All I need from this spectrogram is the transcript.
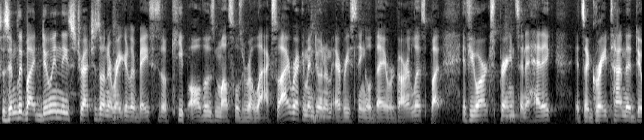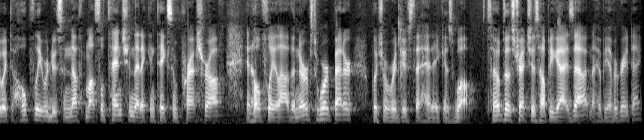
So simply by doing these stretches on a regular basis, it'll keep all those muscles relaxed. So I recommend doing them every single day regardless, but if you are experiencing a headache, it's a great time to do it to hopefully reduce enough muscle tension that it can take some pressure off and hopefully allow the nerves to work better, which will reduce the headache as well. So I hope those stretches help you guys out and I hope you have a great day.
